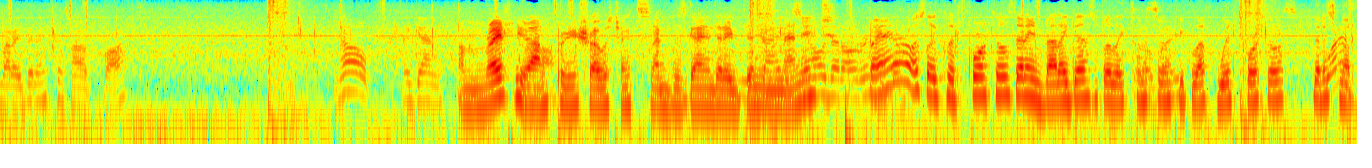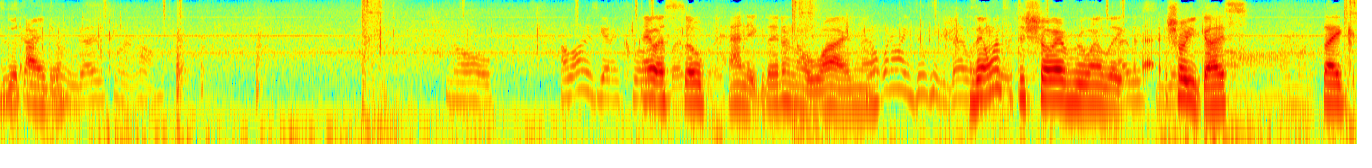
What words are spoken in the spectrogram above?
But I didn't because a boss. No! Again. I'm right here. I'm pretty sure I was trying to snipe this guy and that I You didn't manage. already, But yeah. I was like with four kills. That ain't bad, I guess. But like 27 buddy. people left with four kills. That is What not good either. Doing, guys? I wanna know. No. I'm always getting close. I was so like- panicked. I don't know why, No, man. what am I doing? They wanted to show everyone, like, uh, show you guys, Oh like,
